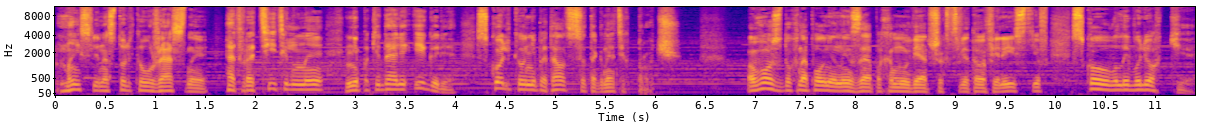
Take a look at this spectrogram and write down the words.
Мысли настолько ужасные, отвратительные, не покидали Игоря, сколько он не пытался отогнать их прочь. Воздух, наполненный запахом увядших цветов и листьев, сковывал его легкие,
